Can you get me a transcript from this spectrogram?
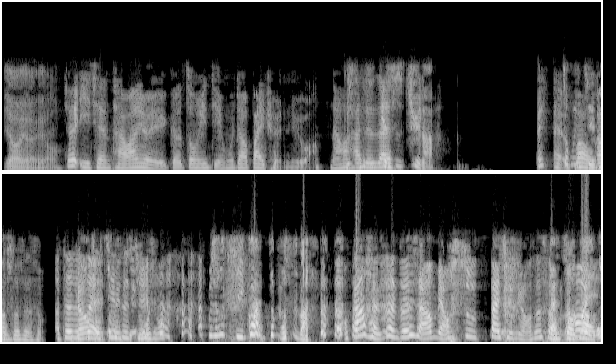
有有有。就以前台湾有一个综艺节目叫《拜权女王》，然后它就在电视剧啦。哎哎，综艺节目我刚刚说成什么啊？对对对，电视剧。我说，我说奇怪，这不是吧？我刚刚很认真想要描述《拜权女王》是什么，然后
